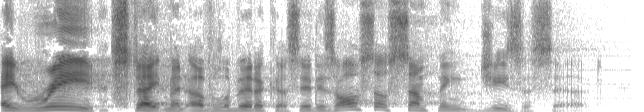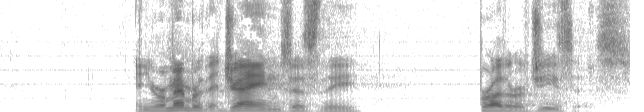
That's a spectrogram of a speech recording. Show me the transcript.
a restatement of Leviticus. It is also something Jesus said. And you remember that James is the brother of Jesus.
